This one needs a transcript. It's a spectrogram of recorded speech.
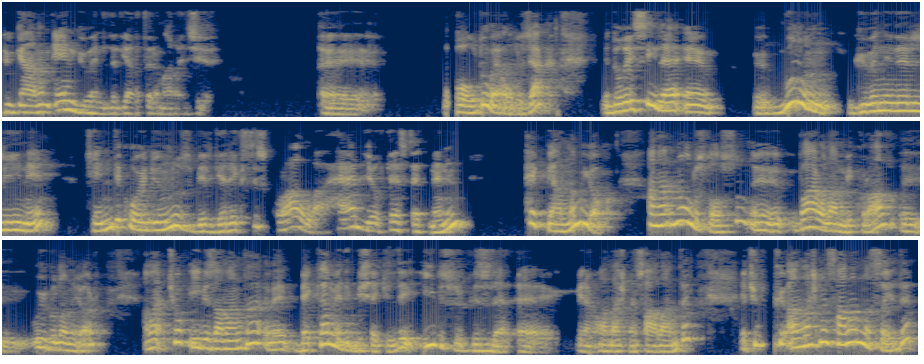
dünyanın en güvenilir yatırım aracı e, oldu ve olacak. Dolayısıyla e, ee, bunun güvenilirliğini kendi koyduğunuz bir gereksiz kuralla her yıl test etmenin pek bir anlamı yok. Ama ne olursa olsun e, var olan bir kural e, uygulanıyor. Ama çok iyi bir zamanda ve beklenmedik bir şekilde iyi bir sürprizle e, yine anlaşma sağlandı. çünkü anlaşma sağlanmasaydı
